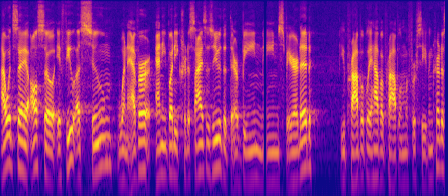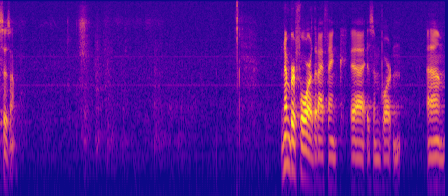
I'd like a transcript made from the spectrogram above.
I would say also, if you assume whenever anybody criticizes you that they're being mean spirited, you probably have a problem with receiving criticism. Number four that I think uh, is important. Um,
